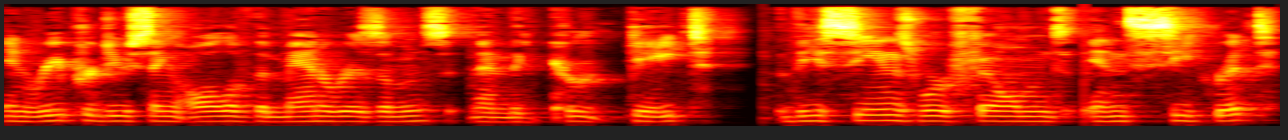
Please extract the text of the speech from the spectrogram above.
in reproducing all of the mannerisms and the, her gait. These scenes were filmed in secret,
